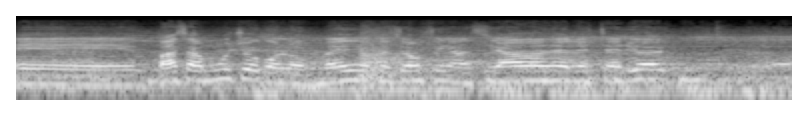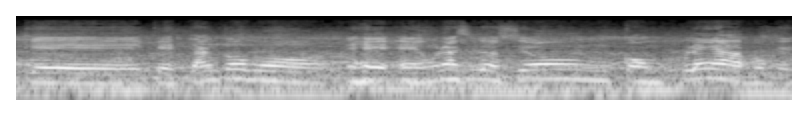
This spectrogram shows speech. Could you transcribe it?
eh, pasa mucho con los medios que son financiados desde el exterior, que, están como eh, en una situación compleja porque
